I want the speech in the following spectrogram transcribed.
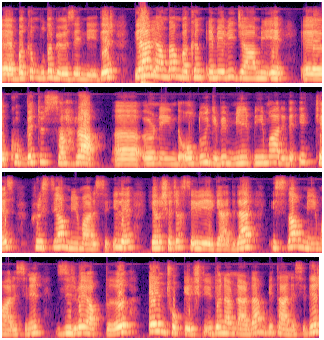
Ee, bakın bu da bir özelliğidir. Diğer yandan bakın Emevi Camii e, Kubbetüs Sahra e, örneğinde olduğu gibi mi- mimaride ilk kez Hristiyan mimarisi ile yarışacak seviyeye geldiler. İslam mimarisinin zirve yaptığı en çok geliştiği dönemlerden bir tanesidir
